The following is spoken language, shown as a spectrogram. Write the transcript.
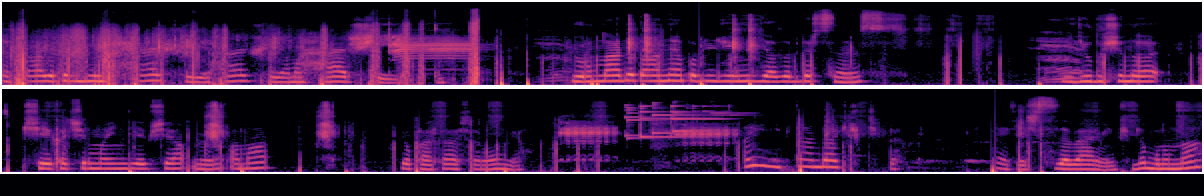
Evet daha yapabildiğim her şeyi, her şeyi ama her şeyi yaptım. Yorumlarda daha ne yapabileceğimi yazabilirsiniz. Video dışında bir şey kaçırmayın diye bir şey yapmıyorum ama yok arkadaşlar olmuyor. Ay bir tane daha küçük. Neyse size vermeyeyim şimdi. Bununla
